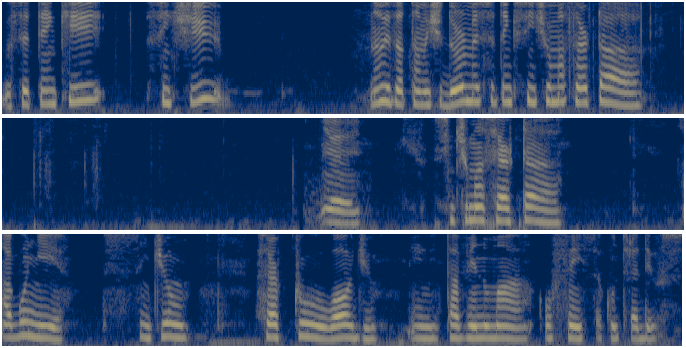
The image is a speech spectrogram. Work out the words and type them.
você tem que sentir não exatamente dor, mas você tem que sentir uma certa é, sentir uma certa agonia, sentir um certo ódio em estar tá vendo uma ofensa contra Deus.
